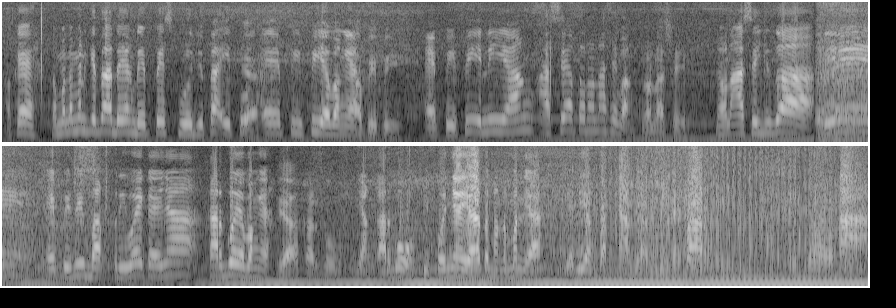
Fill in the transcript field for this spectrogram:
Oke, teman-teman kita ada yang DP 10 juta itu Ya. EPV ya, Bang ya. APP, EPV ini yang AC atau non AC, Bang? non AC. Non AC juga. Jadi ini EPV bak 3 kayaknya kargo ya, Bang ya? Ya, kargo. yang kargo tipenya ya teman-teman ya jadi yang baknya agak lebih lebar Gitu. nah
